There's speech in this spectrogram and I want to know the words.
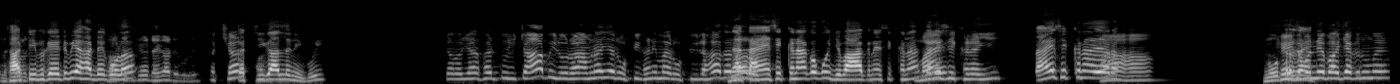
ਸਰਟੀਫਿਕੇਟ ਵੀ ਆ ਸਾਡੇ ਕੋਲ। ਸਰਟੀਫਿਕੇਟ ਹੈਗਾ ਸਾਡੇ ਕੋਲੇ। ਅੱਛਾ। ਕੱਚੀ ਗੱਲ ਨਹੀਂ ਕੋਈ। ਚਲੋ ਯਾਰ ਫਿਰ ਤੁਸੀਂ ਚਾਹ ਪੀ ਲਓ ਆਰਾਮ ਨਾਲ ਜਾਂ ਰੋਟੀ ਖਾਣੀ ਮੈਂ ਰੋਟੀ ਲਹਾ ਨਾ ਦਾਂ ਤੈਂ ਸਿੱਖਣਾ ਕੋ ਕੋਈ ਜਵਾਕ ਨੇ ਸਿੱਖਣਾ ਮੈਂ? ਸਿੱਖਣਾ ਜੀ। ਤੈਂ ਸਿੱਖਣਾ ਯਾਰ। ਹਾਂ ਹਾਂ। ਮੋਟਰਸਾਈਕਲ ਬੰਨੇ ਬਾਜਾ ਕਰੂੰ ਮੈਂ।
